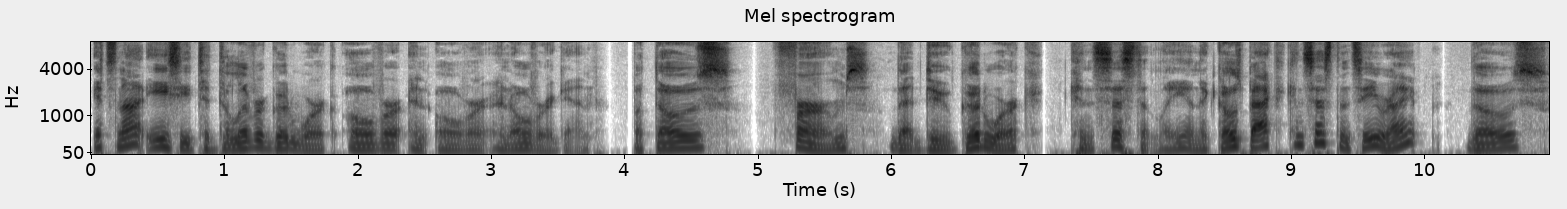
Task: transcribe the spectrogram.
It's not easy to deliver good work over and over and over again, but those firms that do good work consistently, and it goes back to consistency, right? Those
